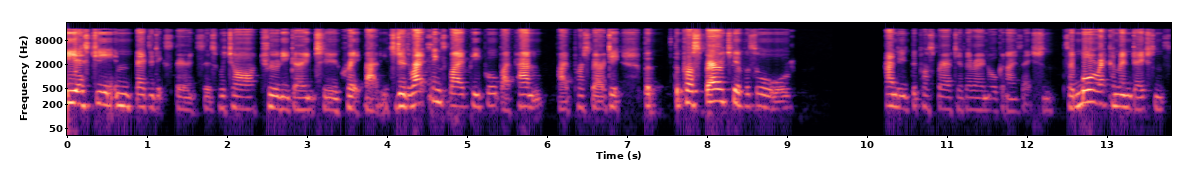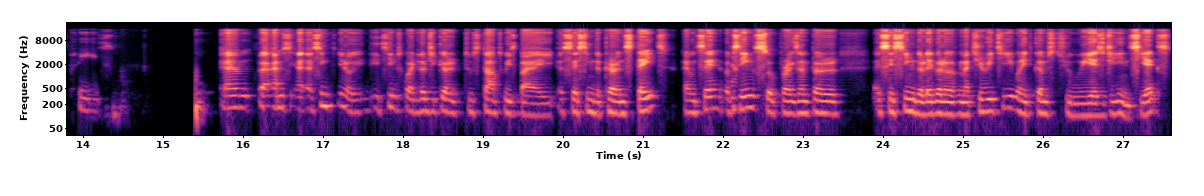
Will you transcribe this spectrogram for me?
ESG embedded experiences which are truly going to create value, to do the right things by people, by plan, by prosperity, but the prosperity of us all and the prosperity of their own organisation. So more recommendations, please. Um, i think you know it, it, seems quite logical to start with by assessing the current state. I would say of yeah. things. So, for example, assessing the level of maturity when it comes to ESG and CX.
